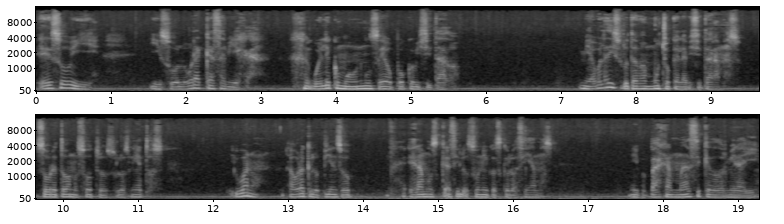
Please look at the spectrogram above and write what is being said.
Eso y... y su olor a casa vieja. Huele como un museo poco visitado. Mi abuela disfrutaba mucho que la visitáramos, sobre todo nosotros, los nietos. Y bueno, ahora que lo pienso, éramos casi los únicos que lo hacíamos. Mi papá jamás se quedó a dormir ahí,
